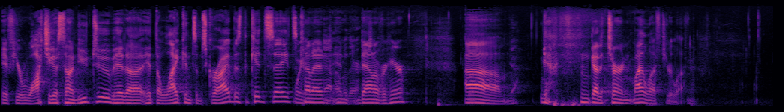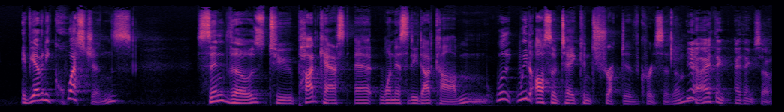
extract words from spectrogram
If you're watching us on YouTube, hit uh, hit the like and subscribe, as the kids say. It's kind of down over there. down over here. Um, Yeah. yeah, got to turn my left, your left. If you have any questions, send those to podcast at oneicity.com. We- We'd also take constructive criticism. Yeah, I think I think so.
